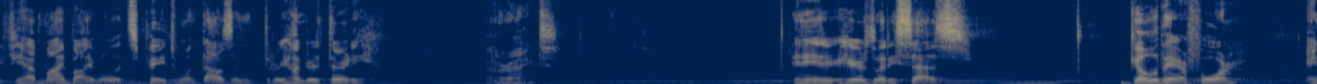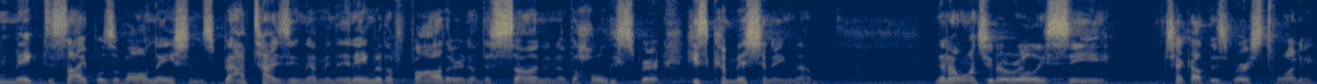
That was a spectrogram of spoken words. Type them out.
If you have my Bible, it's page 1330. All right. And here's what he says Go therefore and make disciples of all nations, baptizing them in the name of the Father and of the Son and of the Holy Spirit. He's commissioning them. Then I want you to really see, check out this verse 20,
